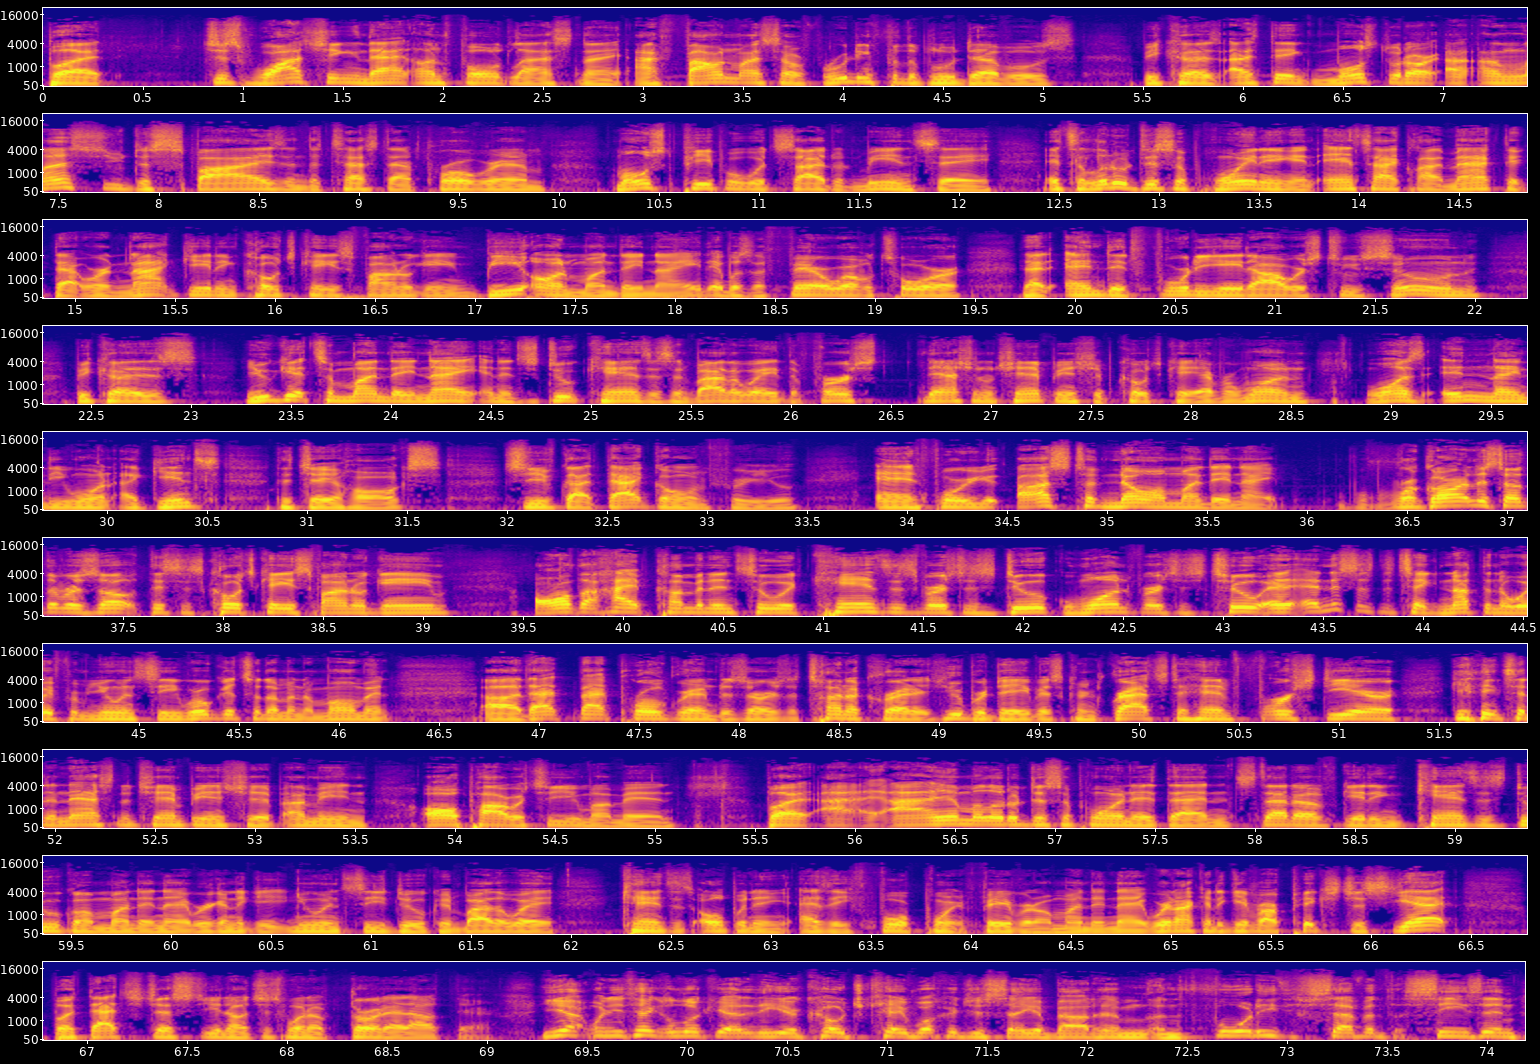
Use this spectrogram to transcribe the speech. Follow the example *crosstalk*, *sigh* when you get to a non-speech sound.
but just watching that unfold last night, I found myself rooting for the Blue Devils because I think most would are unless you despise and detest that program, most people would side with me and say it's a little disappointing and anticlimactic that we're not getting Coach K's final game be on Monday night. It was a farewell tour that ended 48 hours too soon because you get to Monday night and it's Duke, Kansas. And by the way, the first national championship Coach K ever won was in 91 against the Jayhawks. So you've got that going for you. And for you, us to know on Monday night, regardless of the result, this is Coach K's final game all the hype coming into it. Kansas versus Duke, one versus two, and, and, this is to take nothing away from UNC. We'll get to them in a moment. Uh, that that program deserves a ton of credit. Hubert Davis, congrats to him, first year *laughs* getting to the national championship. I mean, all power to you, my man. But I, I am a little disappointed that instead of getting Kansas Duke on Monday night, we're going to get UNC Duke. And by the way, Kansas opening as a four point favorite on Monday night. We're not going to give our picks just yet, but that's just, you know, just want to throw that out there. Yeah, when you take a look at it here, Coach K, what could you say about him in 47th season?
